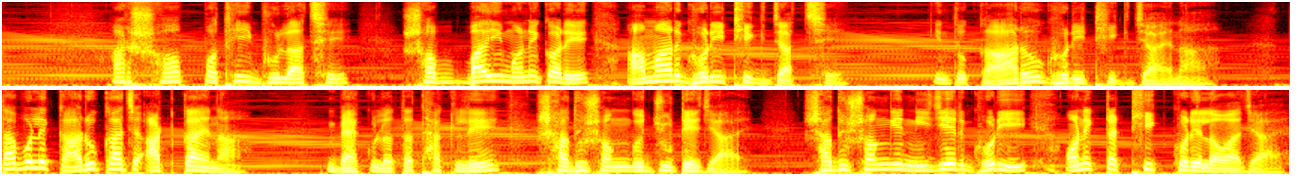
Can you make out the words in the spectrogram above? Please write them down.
আর সব পথেই ভুল আছে, সব্বাই মনে করে, আমার ঘড়ি ঠিক যাচ্ছে, কিন্তু কারও ঘড়ি ঠিক যায় না। তা বলে কারু কাজ আটকায় না। ব্যাকুলতা থাকলে সাধুসঙ্গ জুটে যায়। সাধুসঙ্গে নিজের ঘড়ি অনেকটা ঠিক করে লওয়া যায়।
